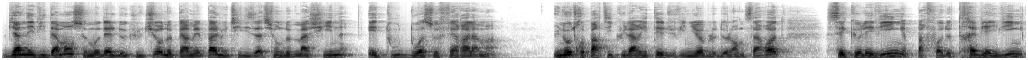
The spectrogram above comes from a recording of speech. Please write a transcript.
Bien évidemment, ce modèle de culture ne permet pas l'utilisation de machines et tout doit se faire à la main. Une autre particularité du vignoble de Lanzarote, c'est que les vignes, parfois de très vieilles vignes,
